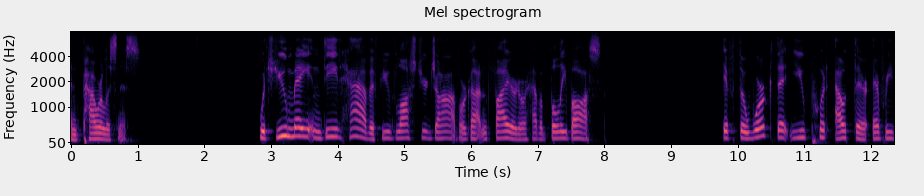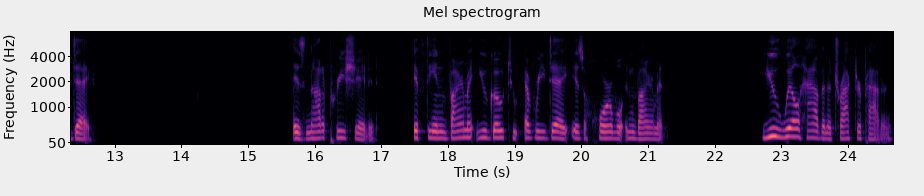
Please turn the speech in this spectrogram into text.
and powerlessness, which you may indeed have if you've lost your job or gotten fired or have a bully boss. If the work that you put out there every day is not appreciated, if the environment you go to every day is a horrible environment, you will have an attractor pattern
